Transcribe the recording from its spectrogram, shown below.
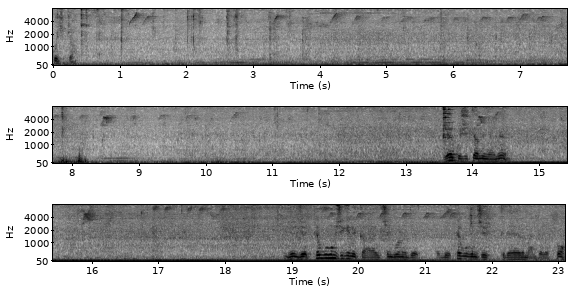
90점. 왜 90점이냐면 이게 이제 태국 음식이니까 이 친구는 이제 태국 음식 그대로 만들었고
